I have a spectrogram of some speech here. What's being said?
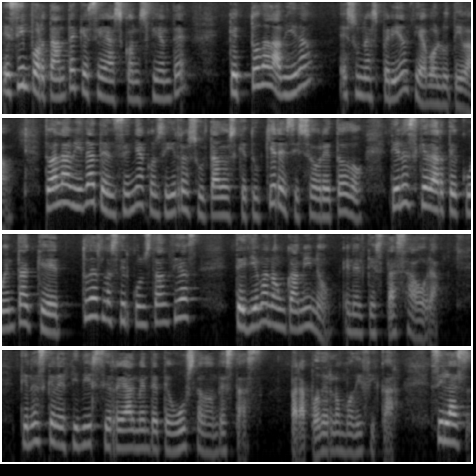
Es importante que seas consciente que toda la vida es una experiencia evolutiva. Toda la vida te enseña a conseguir resultados que tú quieres y sobre todo tienes que darte cuenta que todas las circunstancias te llevan a un camino en el que estás ahora. Tienes que decidir si realmente te gusta donde estás para poderlo modificar. Si las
